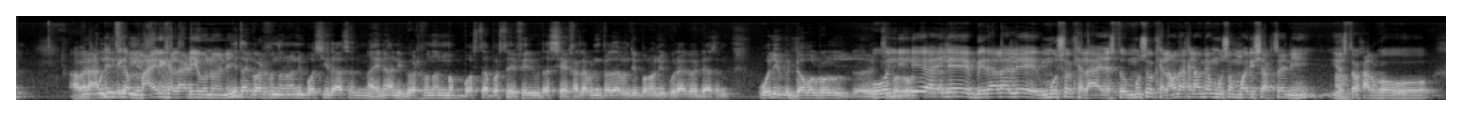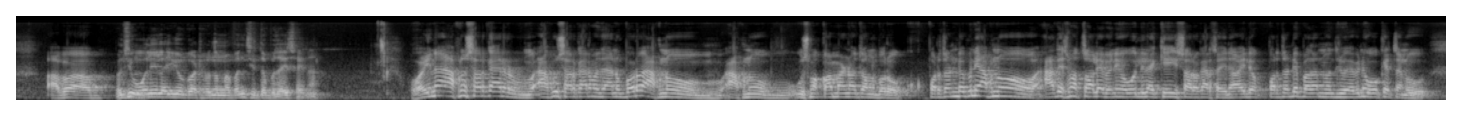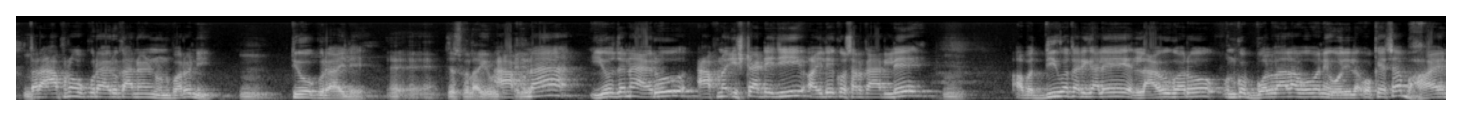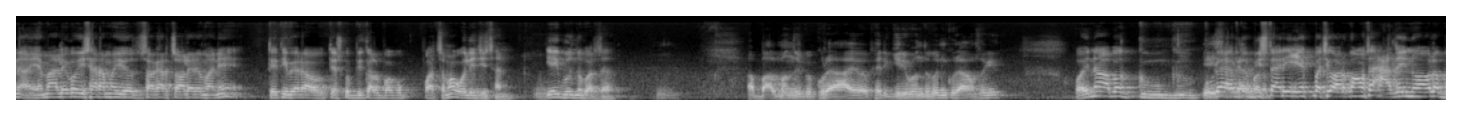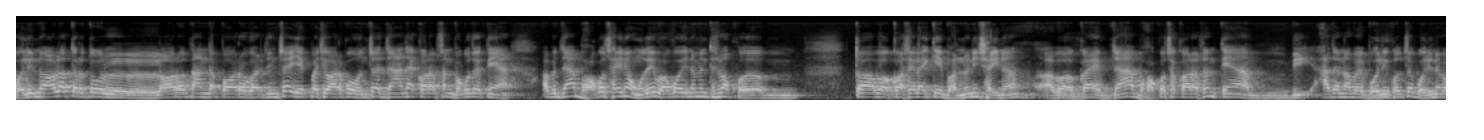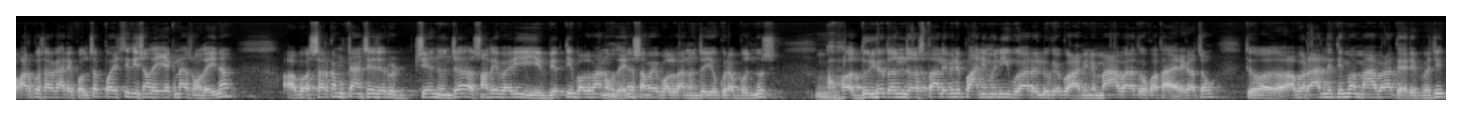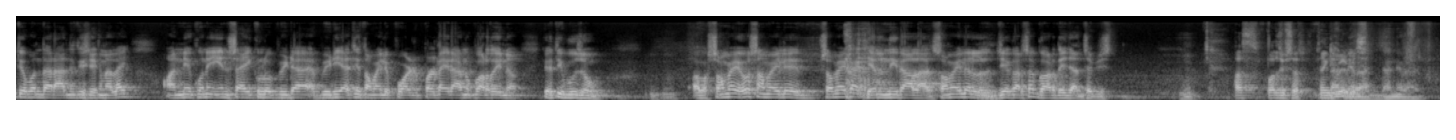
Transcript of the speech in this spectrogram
अब राजनीतिका माहिर खेलाडी हुनु नि। यता गठबन्धनमा पनि बसिरहेछन् होइन? अनि गठबन्धनमा बस्दा बस्दै फेरि उता शेखरलाई पनि प्रधानमन्त्री बनाउने कुरा गरिरहेछन्। ओलीको डबल रोल ओलीले अहिले बिरालाले मुसो खेलाए जस्तो मुसो खेलाउँदा खेलाउँदै मुसो मरिसक्छ नि यस्तो खालको हो। अब भनेपछि ओलीलाई यो गठबन्धनमा पनि चित्त बुझाइ छैन। होइन आफ्नो सरकार आफू सरकारमा जानु पऱ्यो आफ्नो आफ्नो उसमा कमान्डमा चल्नु पऱ्यो प्रचण्ड पनि आफ्नो आदेशमा चल्यो भने ओलीलाई केही सरकार छैन। अहिले प्रचण्डै प्रधानमन्त्री भए पनि ओके छन् ऊ। तर आफ्नो कुराहरू कार्यान्वयन हुनु पऱ्यो नि। त्यो कुरा अहिले। त्यसको लागि आफ्ना योजनाहरू आफ्नो स्ट्राटेजी अहिलेको सरकारले अब दिगो तरिकाले लागू गर्यो। उनको बोलबाला भयो भने ओलीलाई ओके छ। भएन। एमालेको इसारामा यो सरकार चलेन भने त्यति बेर त्यसको विकल्पको पक्षमा ओलीजी छन्। यही बुझ्नुपर्छ। अब बाल मन्दिरको कुरा आयो फेरि गिरिबन्धुको पनि कुरा आउँछ कि? होइन अब कुराहरू त बिस्तारै एकपछि अर्को आउँछ आजै नआउला भोलि नआउला तर त्यो लहरो तान्दा पहरो गरिदिन्छ एकपछि अर्को हुन्छ जहाँ जहाँ करप्सन भएको छ त्यहाँ। अब जहाँ भएको छैन हुँदै भएको होइन भने त्यसमा खो त अब कसैलाई केही भन्नु नि छैन। अब कहीँ जहाँ भएको छ करप्सन त्यहाँ आज नभए भोलि खोल्छ भोलि नभए अर्को सरकारले खोल्छ परिस्थिति सधैँ एकनाश हुँदैन। अब सर्कमस्टान्सेसहरू चेन्ज हुन्छ सधैँभरि व्यक्ति बलवान हुँदैन समय बलवान हुन्छ यो कुरा बुझ्नुहोस्। अब दुर्योधन जस्ताले पनि पानी मुनि गएर लुकेको हामीले महाभारतको कथा हेरेका छौँ। त्यो अब राजनीतिमा महाभारत हेरेपछि त्योभन्दा राजनीति सिक्नलाई अन्य कुनै इन्साइक्लोपिडिया पिडिया चाहिँ तपाईँले पल् पल्टाइरहनु पर्दैन यति बुझौँ। अब समय हो समयले समयका खेल निराला समयले जे गर्छ गर्दै जान्छ बिस। हस् Pradeep sir thank you very much धन्यवाद धन्यवाद।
